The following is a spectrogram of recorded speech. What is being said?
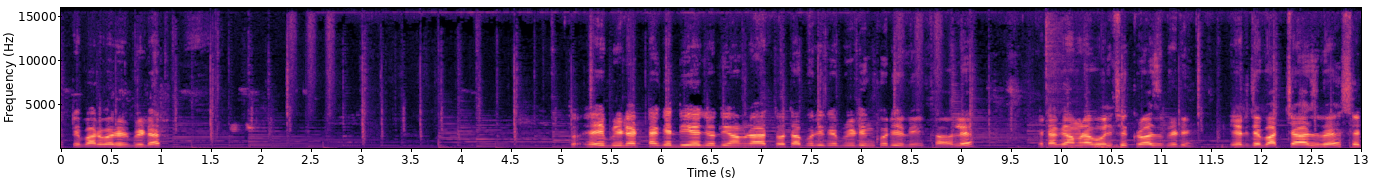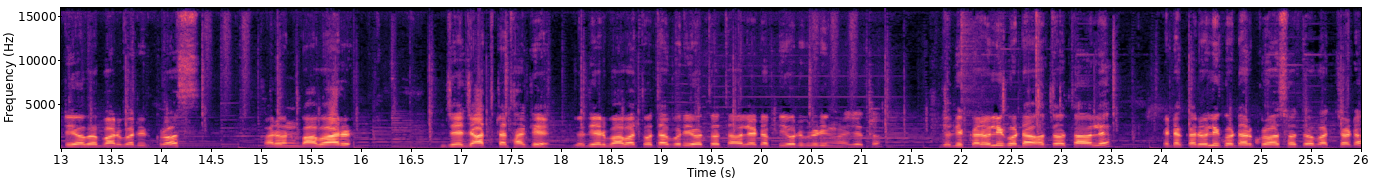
একটি বারবারির ব্রিডার। তো এই ব্রিডারটাকে দিয়ে যদি আমরা তোতাপুরিকে ব্রিডিং করিয়ে দিই, তাহলে এটাকে আমরা বলছি ক্রস ব্রিডিং এর যে বাচ্চা আসবে, সেটি হবে বারবারির ক্রস কারণ বাবার যে জাতটা থাকে, যদি এর বাবা তোতাপুরি হতো, তাহলে এটা পিওর ব্রিডিং হয়ে যেত। যদি কারলিকোটা হতো, তাহলে এটা কারলিকোটার ক্রস হতো বাচ্চাটা।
